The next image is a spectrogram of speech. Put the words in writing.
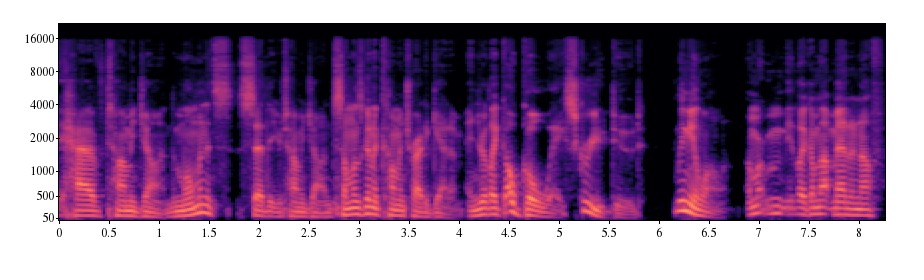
have Tommy John, the moment it's said that you're Tommy John, someone's going to come and try to get him, and you're like, "Oh, go away, screw you, dude, leave me alone." I'm like, I'm not mad enough?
